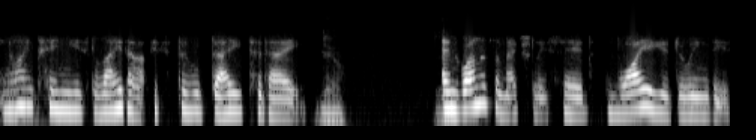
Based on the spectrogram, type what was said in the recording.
19 years later, it's still day to day. Yeah. yeah. And one of them actually said, Why are you doing this?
